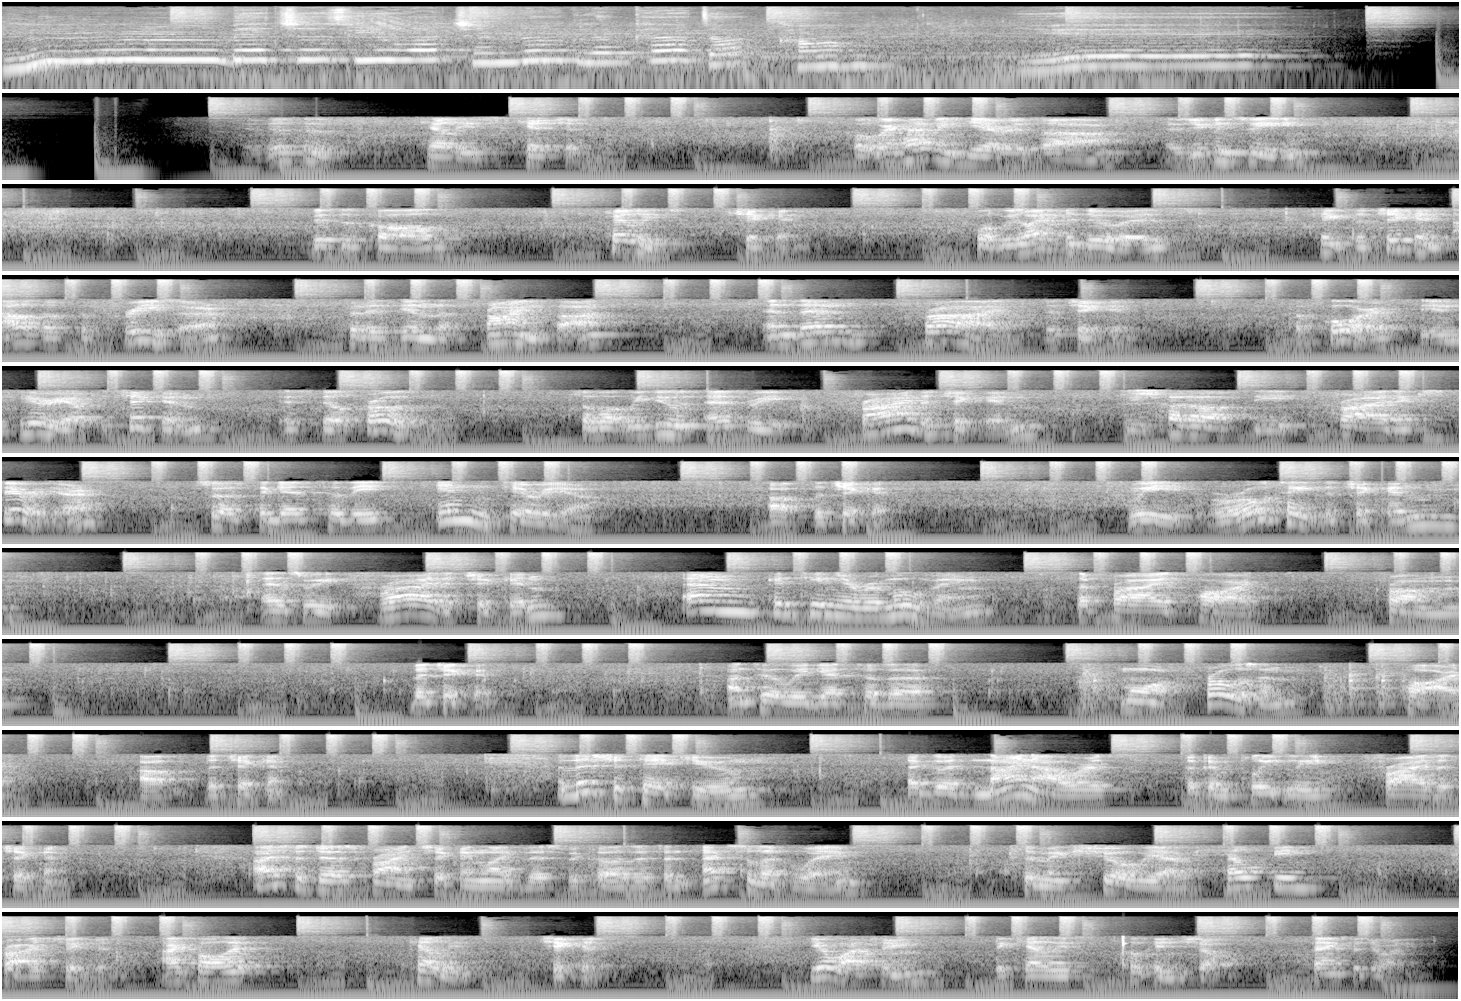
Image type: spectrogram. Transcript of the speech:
Mmm, bitches, you watching noglokel.com. Yeah. This is Kelly's kitchen. What we're having here is, uh, as you can see, this is called Kelly's chicken. What we like to do is take the chicken out of the freezer, put it in the frying pot, and then fry the chicken. Of course, the interior of the chicken is still frozen. So what we do is as we fry the chicken, we cut off the fried exterior so as to get to the interior of the chicken. We rotate the chicken as we fry the chicken and continue removing the fried part from the chicken until we get to the more frozen part of the chicken. This should take you a good nine hours to completely fry the chicken. I suggest frying chicken like this because it's an excellent way to make sure we have healthy fried chicken. I call it Kelly's Chicken. You're watching the Kelly's Cooking Show. Thanks for joining.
